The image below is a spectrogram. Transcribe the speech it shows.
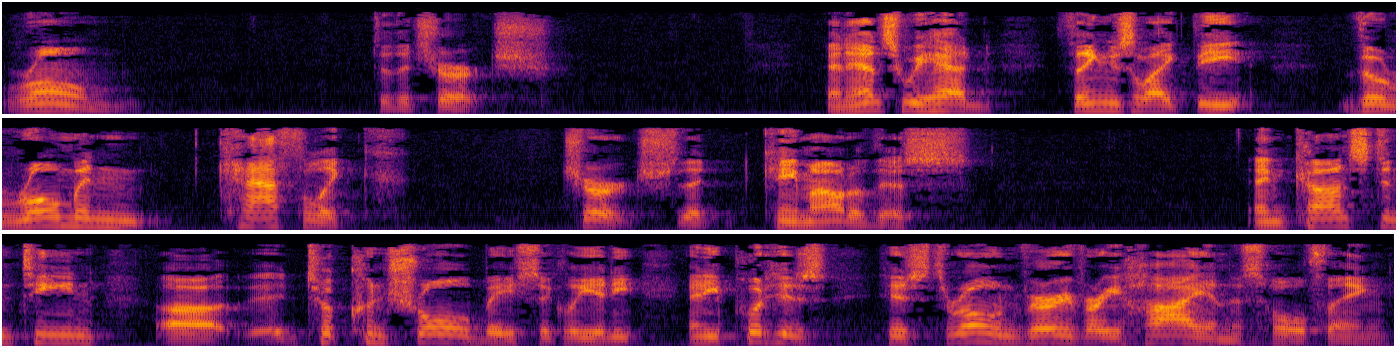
Rome to the church. And hence we had things like the, the Roman Catholic Church that came out of this. And Constantine uh, took control, basically, and he, and he put his, his throne very, very high in this whole thing.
